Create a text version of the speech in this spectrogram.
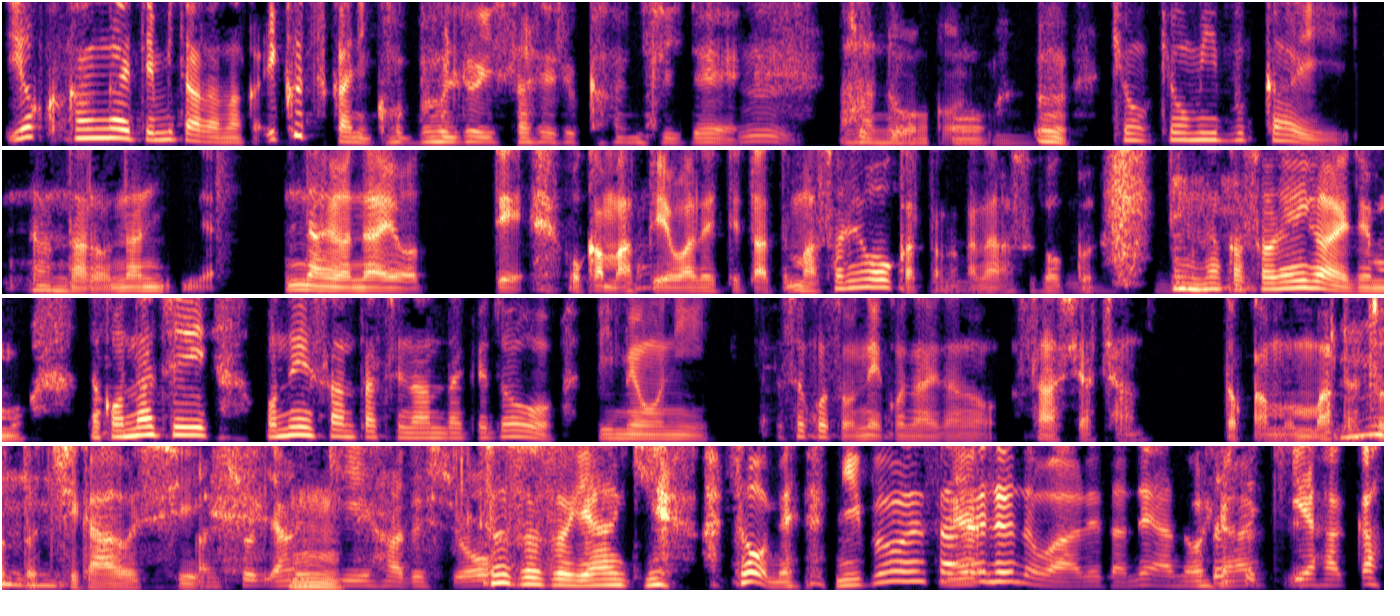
よく考えてみたら、なんか、いくつかにこう分類される感じで、うん。あのうん、興興味深い、なんだろう、なん、なよなよって、おかまって言われてたって、まあ、それは多かったのかな、すごく。うんうん、なんかそれ以外でも、なんか同じお姉さんたちなんだけど、微妙に、それこそね、この間のサーシャちゃんとかもまたちょっと違うしあ、れでしょヤンキー派でしょ？そうそうそう、ヤンキー、そうね、二分されるのはあれだね、あの、ヤンキー派か、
